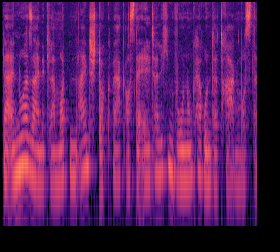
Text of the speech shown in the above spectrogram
da er nur seine Klamotten ein Stockwerk aus der elterlichen Wohnung heruntertragen musste.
